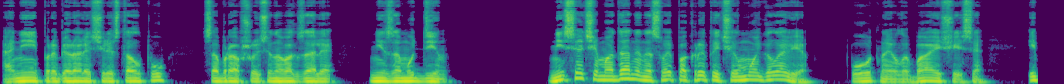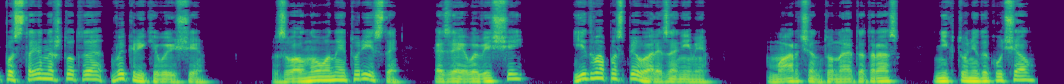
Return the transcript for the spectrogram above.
Они пробирались через толпу, собравшуюся на вокзале Низамуддин, неся чемоданы на своей покрытой челмой голове, потные, улыбающиеся и постоянно что-то выкрикивающие. Взволнованные туристы, хозяева вещей, едва поспевали за ними. Марчанту на этот раз никто не докучал.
